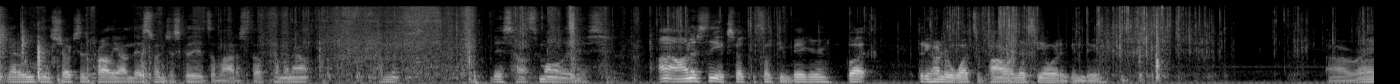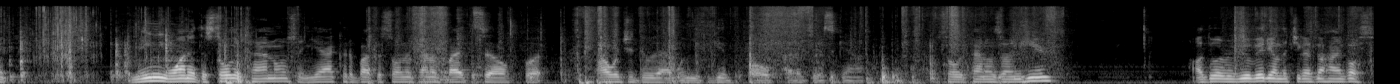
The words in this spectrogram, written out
You gotta read the instructions probably on this one just because it's a lot of stuff coming out. this how small it is. I honestly expected something bigger, but 300 watts of power. Let's see what it can do. All right mainly wanted the solar panels and yeah i could have bought the solar panels by itself but how would you do that when you could get both at a discount? Solar panels are in here. I'll do a review video and let you guys know how it goes.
